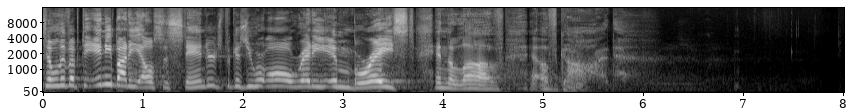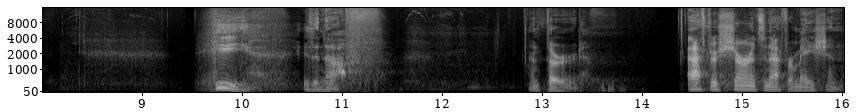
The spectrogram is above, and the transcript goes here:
to live up to anybody else's standards because you were already embraced in the love of God. He is enough. And third, after assurance and affirmation,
